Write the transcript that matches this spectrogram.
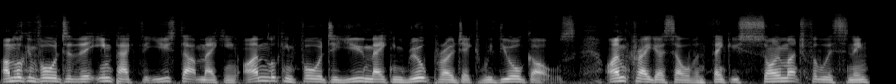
I'm looking forward to the impact that you start making. I'm looking forward to you making real project with your goals. I'm Craig O'Sullivan. Thank you so much for listening.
